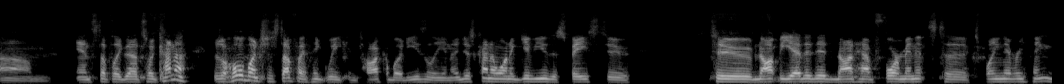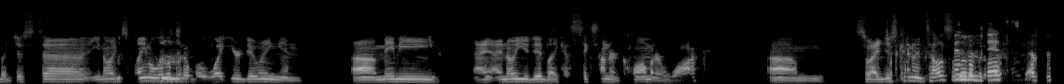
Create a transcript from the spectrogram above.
um, and stuff like that. So it kind of there's a whole bunch of stuff I think we can talk about easily. And I just kind of want to give you the space to to not be edited, not have four minutes to explain everything, but just uh, you know explain a little bit about what you're doing and uh, maybe I, I, know you did like a 600 kilometer walk. Um, so I just kind of tell us a in little the midst of the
